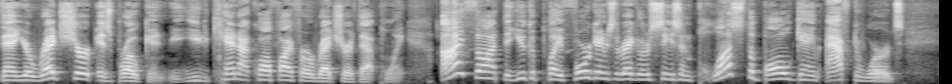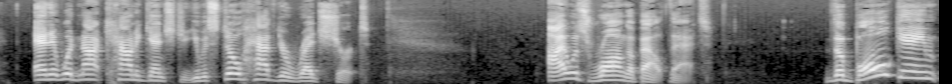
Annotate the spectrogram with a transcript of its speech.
then your red shirt is broken. You cannot qualify for a red shirt at that point. I thought that you could play four games of the regular season plus the bowl game afterwards, and it would not count against you. You would still have your red shirt. I was wrong about that. The bowl game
